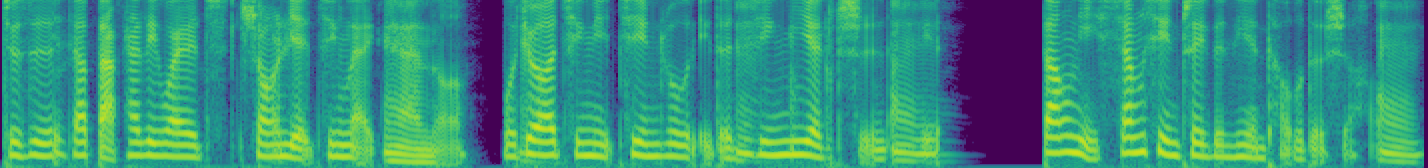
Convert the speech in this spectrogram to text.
就是要打开另外一双眼睛来看了，我就要请你进入你的经验值里面。当你相信这个念头的时候，嗯，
